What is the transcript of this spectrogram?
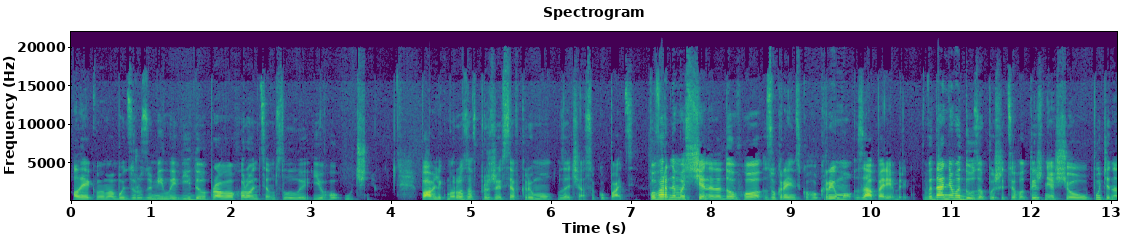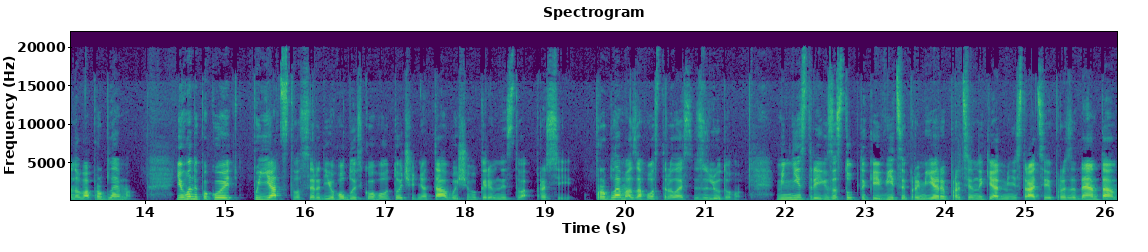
Але, як ви, мабуть, зрозуміли, відео правоохоронцям злили його учні. Павлік Морозов прижився в Криму за час окупації. Повернемось ще ненадовго з українського Криму за перебрік. Видання Медуза пише цього тижня, що у Путіна нова проблема. Його непокоїть пияцтво серед його близького оточення та вищого керівництва Росії. Проблема загострилась з лютого. Міністри, їх заступники, віце-прем'єри, працівники адміністрації президента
